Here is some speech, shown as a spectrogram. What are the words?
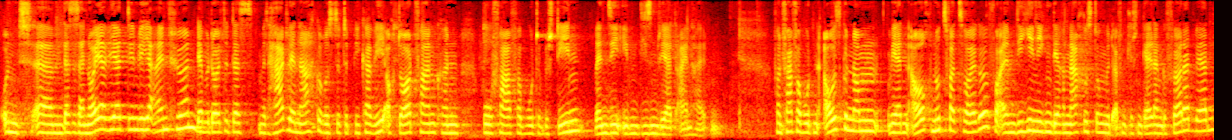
Und ähm, das ist ein neuer Wert, den wir hier einführen. Der bedeutet, dass mit Hardware nachgerüstete Pkw auch dort fahren können, wo Fahrverbote bestehen, wenn sie eben diesen Wert einhalten. Von Fahrverboten ausgenommen werden auch Nutzfahrzeuge, vor allem diejenigen, deren Nachrüstung mit öffentlichen Geldern gefördert werden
